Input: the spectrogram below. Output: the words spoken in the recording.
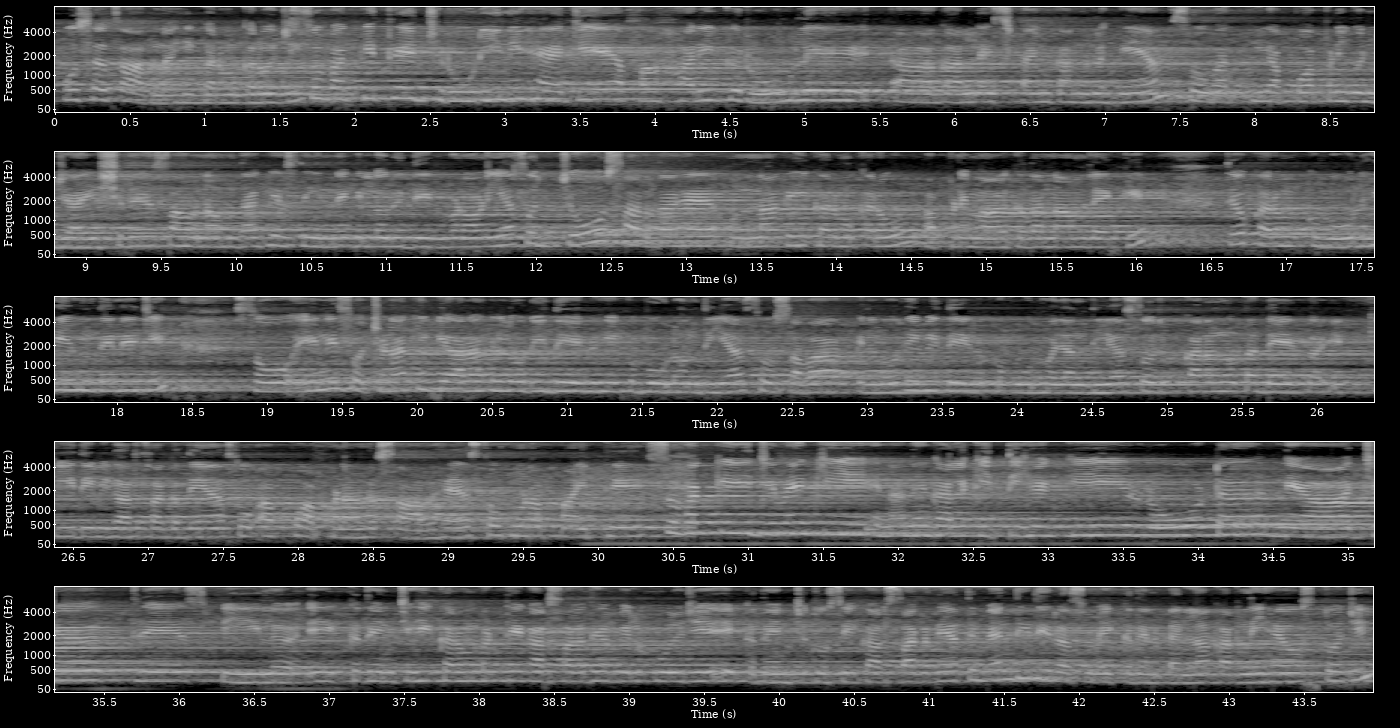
ਉਸ ਹਿਸਾਬ ਨਾਲ ਹੀ ਕਰਮ ਕਰੋ ਜੀ। ਸੋ ਬਾਕੀ ਇੱਥੇ ਜ਼ਰੂਰੀ ਨਹੀਂ ਹੈ ਜੀ ਆਪਾਂ ਹਰ ਇੱਕ ਰੂਲ ਏ ਗੱਲ ਟਾਈਮ ਕਰਨ ਲੱਗੇ ਆ। ਸੋ ਬਾਕੀ ਆਪੋ ਆਪਣੀ ਗੁੰਜਾਇਸ਼ ਦੇ ਹਿਸਾਬ ਨਾਲ ਹੁੰਦਾ ਕਿ ਅਸੀਂ ਇੰਨੇ ਕਿਲੋ ਦੀ ਦੇਗ ਬਣਾਉਣੀ ਆ। ਸੋ ਜੋ ਸਰਦਾ ਹੈ ਉਨਾ ਕੁ ਹੀ ਕਰਮ ਕਰੋ ਆਪਣੇ ਮਾਲਕ ਦਾ ਨਾਮ ਲੈ ਕੇ। ਤੇ ਉਹ ਕਰਮ ਕਬੂਲ ਹੀ ਹੁੰਦੇ ਨੇ ਜੀ। ਸੋ ਇਹ ਨਹੀਂ ਸੋਚਣਾ ਕਿ 11 ਕਿਲੋ ਦੀ ਦੇਗ ਹੀ ਕਬੂਲ ਹੁੰਦੀ ਆ। ਸੋ ਸਵਾ ਕਿਲੋ ਦੀ ਵੀ ਦੇਗ ਕਬੂਲ ਹੋ ਜਾਂਦੀ ਆ। ਸੋ ਕਰਨ ਨੂੰ ਤਾਂ ਦੇਗ 21 ਦੀ ਵੀ ਕਰ ਸਕਦੇ ਆ। ਸੋ ਆਪੋ ਆਪਣਾ ਹਿਸਾਬ ਹੈ। ਸੋ ਹੁਣ ਆਪਾਂ ਇੱਥੇ ਸੋ ਬਾਕੀ ਜਿਵੇਂ ਕਿ ਇਹਨਾਂ ਨੇ ਗੱਲ ਕੀਤੀ ਹੈ ਕਿ ਰੋਟ, ਨਿਆਜ ਤੇ ਸਪੀਲ ਇਹ ਇੱਕ ਦਿਨ 'ਚ ਹੀ ਕਰਮ ਇਕੱਠੇ ਕਰ ਸਕਦੇ ਆ, ਬਿਲਕੁਲ ਜੀ, ਇੱਕ ਦਿਨ 'ਚ ਤੁਸੀਂ ਕਰ ਸਕਦੇ ਆ ਤੇ ਮਹਿੰਦੀ ਦੀ ਰਸਮ ਇੱਕ ਦਿਨ ਪਹਿਲਾਂ ਕਰਨੀ ਹੈ, ਉਸ ਤੋਂ ਜੀ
